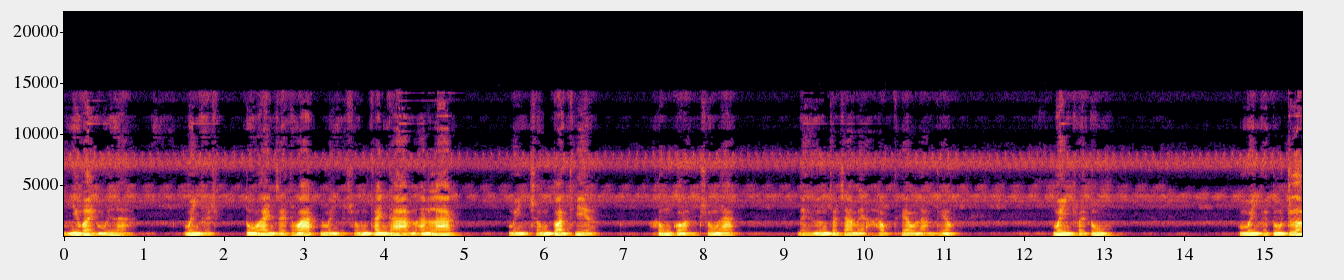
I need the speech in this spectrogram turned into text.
Như vậy mới là mình phải tu hành giải thoát, mình phải sống thanh thản, an lạc, mình sống toàn thiện, không còn sống ác để hướng cho cha mẹ học theo, làm theo. Mình phải tu. Mình phải tu trước,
